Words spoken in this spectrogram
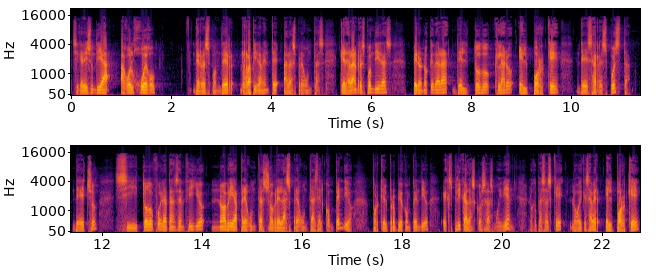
Si queréis un día hago el juego de responder rápidamente a las preguntas. Quedarán respondidas, pero no quedará del todo claro el porqué de esa respuesta. De hecho, si todo fuera tan sencillo, no habría preguntas sobre las preguntas del compendio, porque el propio compendio explica las cosas muy bien. Lo que pasa es que luego hay que saber el porqué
